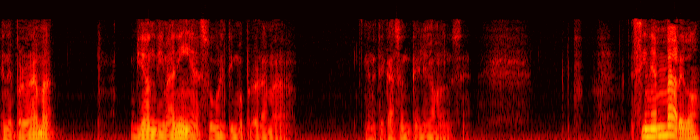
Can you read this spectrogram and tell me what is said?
en el programa Biondi Manía, su último programa, en este caso en Tele 11. Sin embargo,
